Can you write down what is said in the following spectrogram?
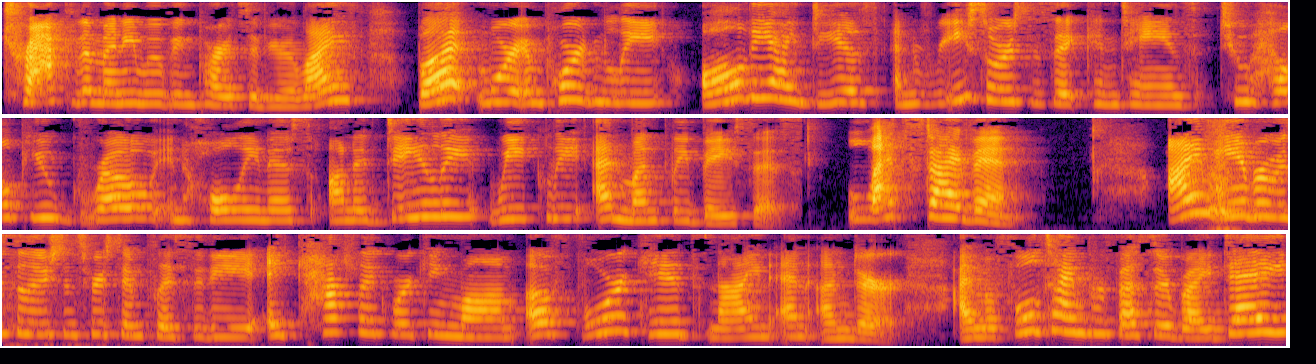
track the many moving parts of your life, but more importantly, all the ideas and resources it contains to help you grow in holiness on a daily, weekly, and monthly basis. Let's dive in. I'm Amber with Solutions for Simplicity, a Catholic working mom of four kids, nine and under. I'm a full-time professor by day,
